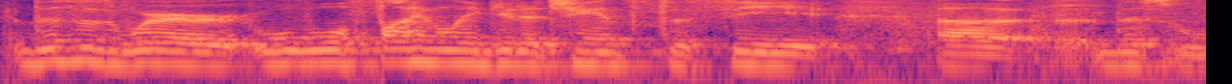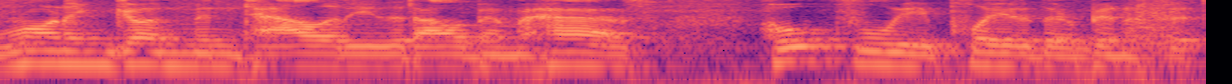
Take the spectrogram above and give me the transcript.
this is where we'll finally get a chance to see uh, this run and gun mentality that Alabama has. Hopefully, play to their benefit.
